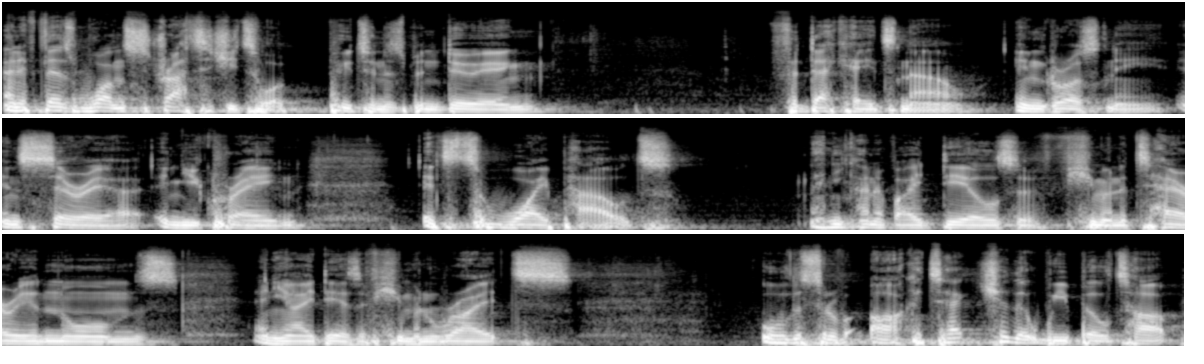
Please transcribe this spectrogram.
And if there's one strategy to what Putin has been doing for decades now in Grozny, in Syria, in Ukraine, it's to wipe out any kind of ideals of humanitarian norms, any ideas of human rights, all the sort of architecture that we built up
